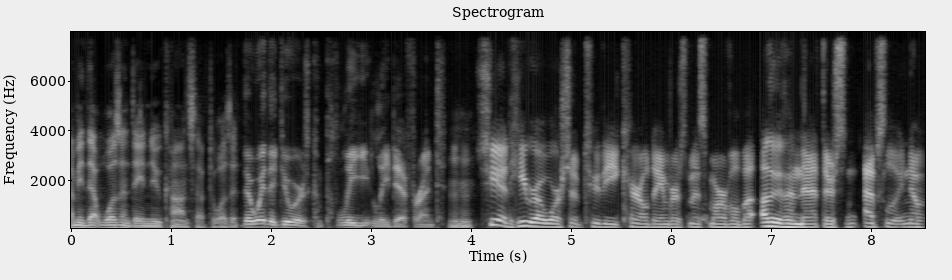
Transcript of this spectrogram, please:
I mean, that wasn't a new concept, was it? The way they do her is completely different. Mm-hmm. She had hero worship to the Carol Danvers Ms. Marvel, but other than that, there's absolutely no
